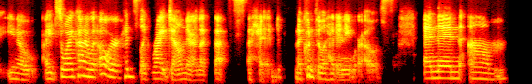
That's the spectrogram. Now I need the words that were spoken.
you know, I so I kind of went, oh, her head's like right down there, like that's a head, and I couldn't feel a head anywhere else. And then um,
